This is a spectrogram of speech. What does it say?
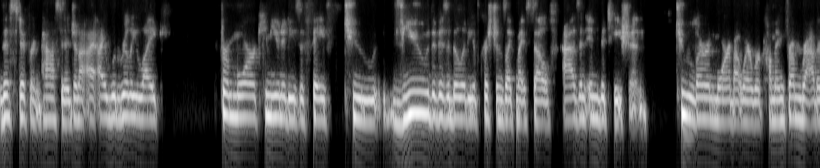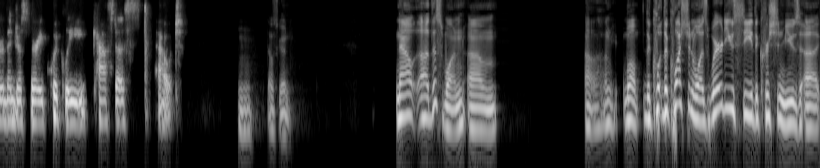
this different passage and i, I would really like for more communities of faith to view the visibility of christians like myself as an invitation to learn more about where we're coming from rather than just very quickly cast us out. Mm-hmm. That was good. Now, uh, this one, um, uh, me, well, the the question was, where do you see the Christian music, uh,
